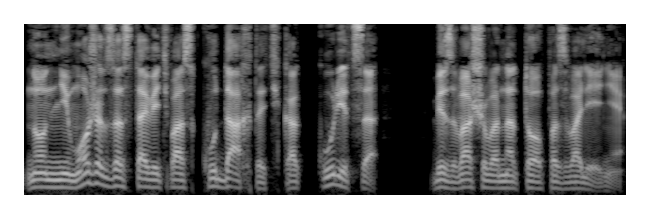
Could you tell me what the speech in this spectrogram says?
но он не может заставить вас кудахтать, как курица, без вашего на то позволения.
